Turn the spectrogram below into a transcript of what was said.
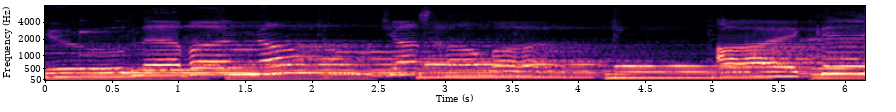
You'll never I can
